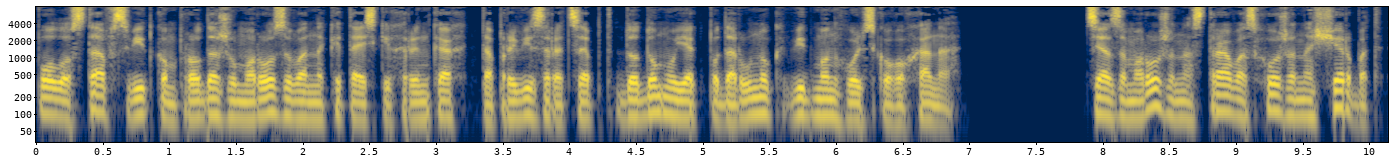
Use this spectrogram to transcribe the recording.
Поло став свідком продажу морозива на китайських ринках та привіз рецепт додому як подарунок від монгольського хана. Ця заморожена страва, схожа на щербат,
